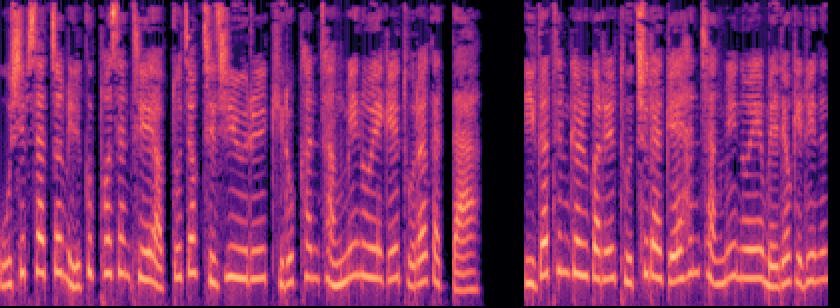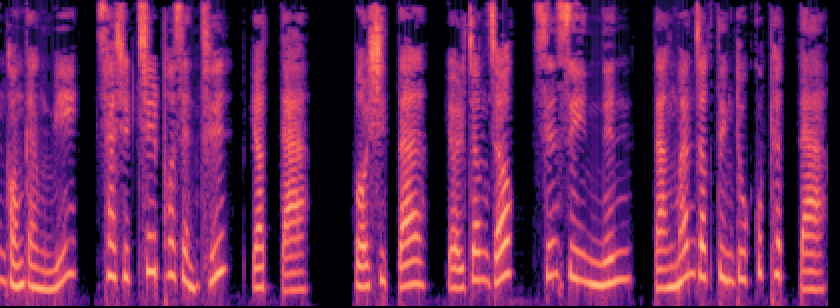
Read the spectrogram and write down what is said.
54.19%의 압도적 지지율을 기록한 장민호에게 돌아갔다. 이 같은 결과를 도출하게 한 장민호의 매력 1위는 건강미 47%였다. 멋있다, 열정적, 센스 있는, 낭만적 등도 꼽혔다.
